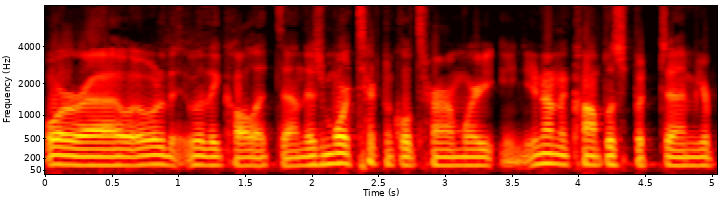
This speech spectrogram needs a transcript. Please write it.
or uh, what, do they, what do they call it? Um, there's a more technical term where you're not an accomplice, but um, you're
